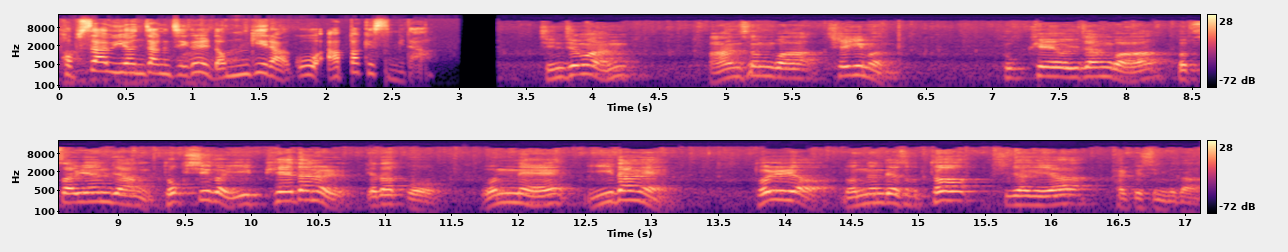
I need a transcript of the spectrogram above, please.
법사위원장직을 넘기라고 압박했습니다. 진정한 반성과 책임은 국회의장과 법사위원장 독식의 폐단을 깨닫고 원내 이당에 돌려놓는 데서부터 시작해야 할 것입니다.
